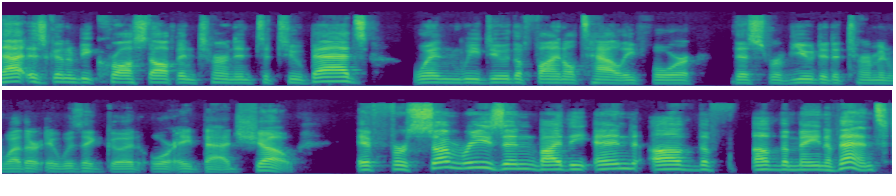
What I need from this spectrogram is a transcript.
that is going to be crossed off and turned into two bads when we do the final tally for this review to determine whether it was a good or a bad show. If for some reason by the end of the of the main event,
